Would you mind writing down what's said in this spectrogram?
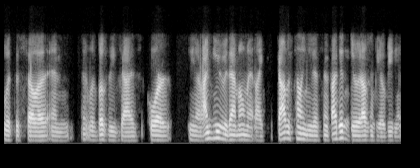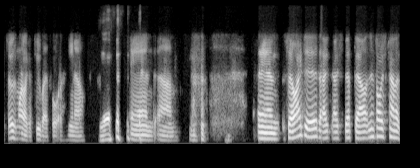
with this fella and, and with both of these guys, or you know, I knew at that moment, like God was telling me this, and if I didn't do it, I was going to be obedient. So it was more like a two by four, you know. Yeah. and um, And so I did. I, I stepped out, and it's always kind of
